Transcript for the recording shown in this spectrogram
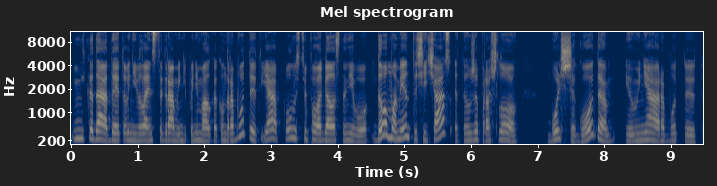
никогда до этого не вела Инстаграм и не понимала, как он работает, я полностью полагалась на него. До момента сейчас, это уже прошло больше года, и у меня работают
